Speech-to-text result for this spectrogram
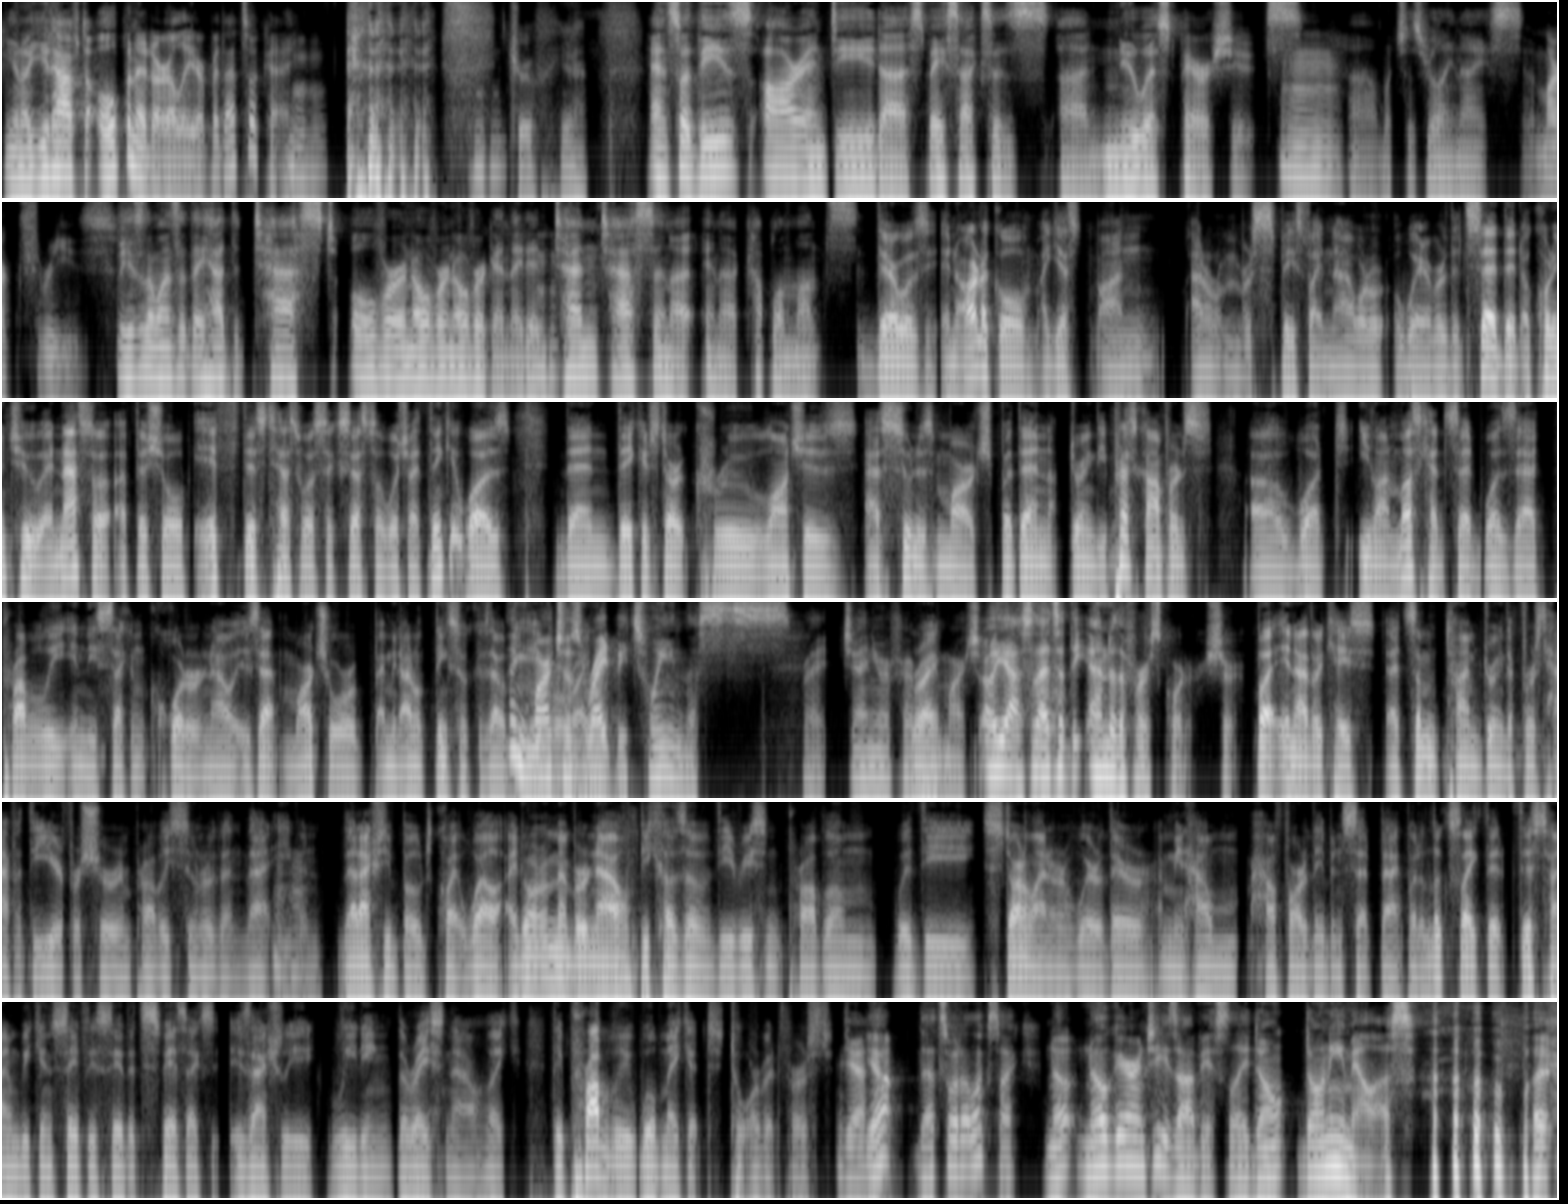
You know, you'd have to open it earlier, but that's okay. Mhm. True. Yeah. And so these are indeed uh, SpaceX's uh, newest parachutes, Mm. uh, which is really nice. The Mark threes. These are the ones that they had to test over and over and over again. They did Mhm. ten tests in a in a couple of months. There was an article, I guess, on I don't remember Spaceflight Now or wherever that said that according to a NASA official, if this test was successful, which I think it was, then they could start crew launches as soon as March. But then during the press conference, uh, what Elon Musk had said was that probably in the second quarter. Now, is that March or I mean, I don't think so because that I think be March April, is right? right between this, right? January, February, Right. March. Oh yeah, so that's at the end of the first quarter. Sure. But in either case, at some time during the first half of the year for sure, and probably sooner than that Mhm. even. That actually bodes quite well. I don't remember now because of the recent problem with the Starliner, where they're, I mean, how how far they've been set back. But it looks like that this time we can safely say that SpaceX is actually leading the race now. Like they probably will make it to orbit first. Yeah. Yep, that's what it looks like. No, no guarantees. Obviously, don't don't email us. but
